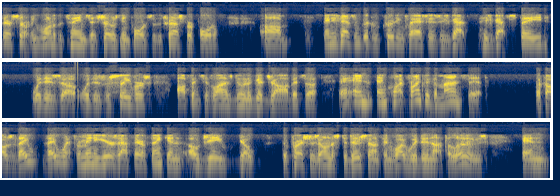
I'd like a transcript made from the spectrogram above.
they're certainly one of the teams that shows the importance of the transfer portal. Um, and he's had some good recruiting classes. He's got he's got speed with his uh, with his receivers. Offensive line's doing a good job. It's a and and quite frankly the mindset because they they went for many years out there thinking, oh gee, you know the pressure's on us to do something. What do we do not to lose? And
